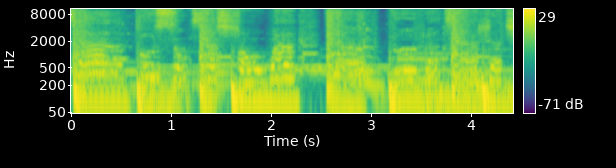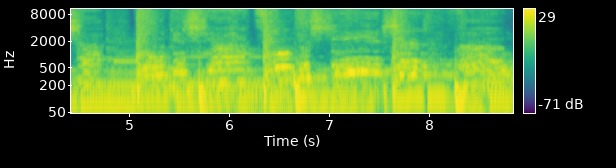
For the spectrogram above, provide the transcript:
他不送他送花。他不喝他热茶，冬眠下总有心事放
